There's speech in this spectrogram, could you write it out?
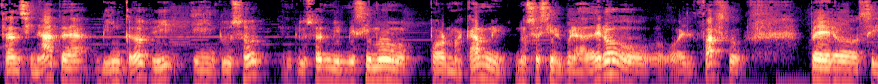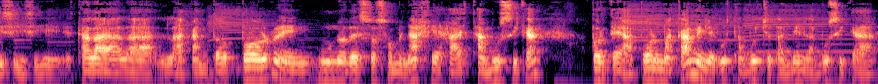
Frank Sinatra, Bing Crosby e incluso, incluso el mismísimo Paul McCartney. No sé si el verdadero o, el falso. Pero sí, sí, sí, esta la, la, la cantó Paul en uno de esos homenajes a esta música, porque a Paul McCartney le gusta mucho también la música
